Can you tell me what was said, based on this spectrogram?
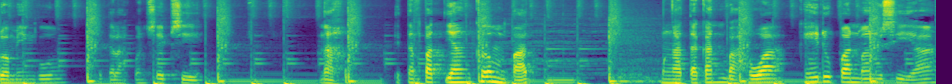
dua minggu setelah konsepsi. Nah, tempat yang keempat mengatakan bahwa kehidupan manusia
